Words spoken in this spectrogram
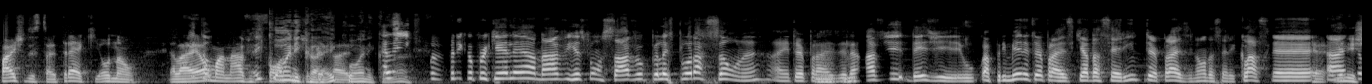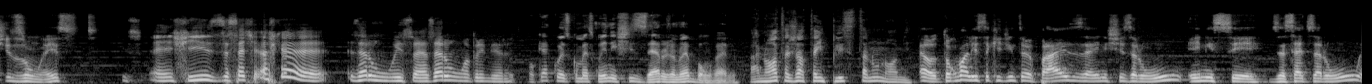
parte do Star Trek ou não? Ela é Então, uma nave é icônica, é verdade. icônica. Ela né? é icônica porque ela é a nave responsável pela exploração, né? A Enterprise. Uhum. Ela é a nave, desde o- a primeira Enterprise, que é da série Enterprise, não da série clássica. É, É, a NX1, é isso? Isso, é X17, acho que é 01, isso, é 01 a primeira. Qualquer coisa que começa com NX0 já não é bom, velho. A nota já tá implícita no nome. É, eu tô com uma lista aqui de Enterprise, é NX01, NC1701,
